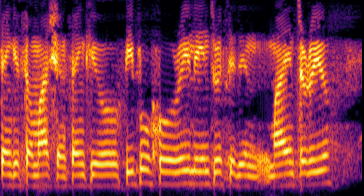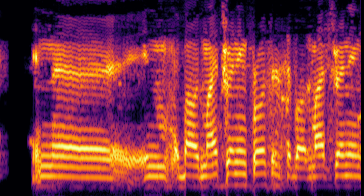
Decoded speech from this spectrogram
thank you so much, and thank you people who really interested in my interview, in uh, in about my training process, about my training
